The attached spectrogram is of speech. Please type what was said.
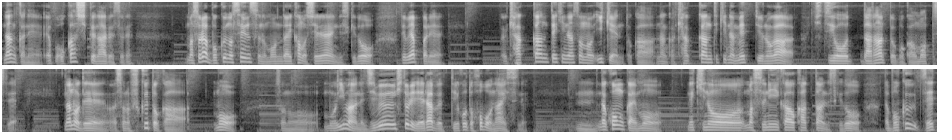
なんかねやっぱおかしくなるんですよね。まあそれは僕のセンスの問題かもしれないんですけどでもやっぱね客観的なその意見とかなんか客観的な目っていうのが必要だなと僕は思っててなのでその服とかもそのもう今はね自分一人で選ぶっていうことほぼないですね。うん、だ今回もね、昨日、まあ、スニーカーを買ったんですけど僕絶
